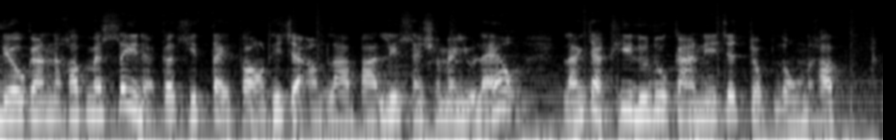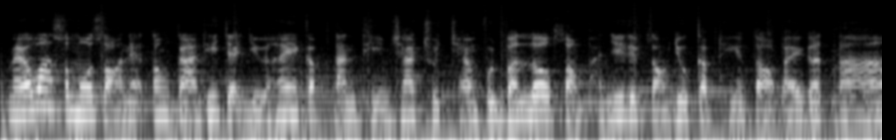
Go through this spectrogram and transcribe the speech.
เดียวกันนะครับเมสซี่เนี่ยก็คิดไต่ตองที่จะอำลาปารีสแซงต์แชร์แมงอยู่แล้ว หลังจากที่ฤดูกาลนี้จะจบลงนะครับ แม้ว่าสโมสรเนี่ยต้องการที่จะยื้อให้กับตันทีมชาติชุดแชมป์ฟุตบอลโลก 2022 อยู่กับทีมต่อไปก็ตาม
